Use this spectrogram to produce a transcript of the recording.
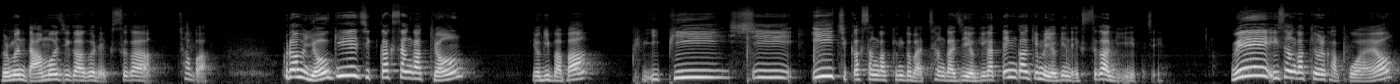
그러면 나머지 각을 x가 쳐봐. 그러면 여기의 직각삼각형, 여기 봐봐. B, C, E 직각삼각형도 마찬가지. 여기가 땡각이면 여기는 x각이겠지. 왜 이 삼각형을 갖고 와요?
